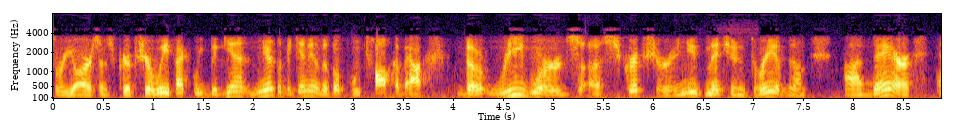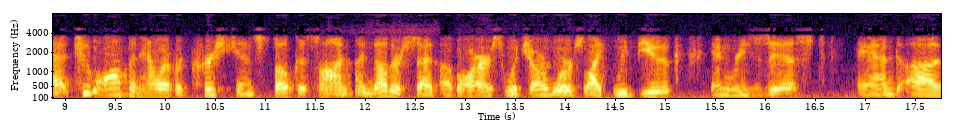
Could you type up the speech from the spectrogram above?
three R's in Scripture. We, in fact, we begin near the beginning of the book. We talk about the rewords of Scripture, and you've mentioned three of them uh, there. Uh, too often, however, Christians focus on another set of R's, which are words like rebuke and resist and uh,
